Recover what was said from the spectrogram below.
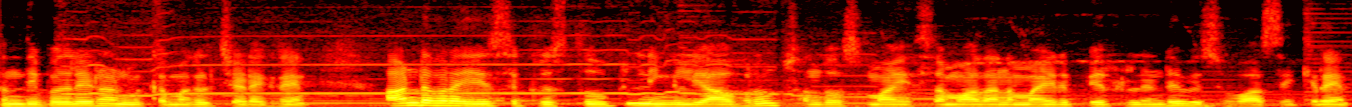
சந்திப்பதிலே நான் மிக்க மகிழ்ச்சி அடைகிறேன். ஆண்டவராய் இயேசு கிறிஸ்துவுக்கு நீங்கள் யாவரும் சந்தோஷமாய் சமாதானமாய் இருப்பீர்கள் என்று விசுவாசிக்கிறேன்.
